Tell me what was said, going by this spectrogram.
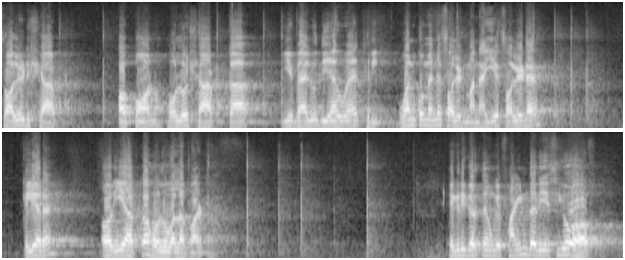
solid shaft upon hollow shaft का ये वैल्यू दिया हुआ है थ्री वन को मैंने सॉलिड माना है। ये सॉलिड है। क्लियर है? और ये आपका होलो वाला पार्ट है। एग्री करते होंगे? Find the ratio of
